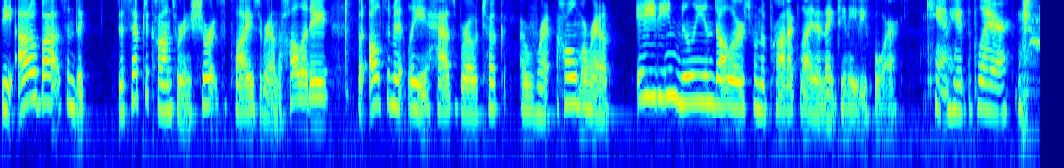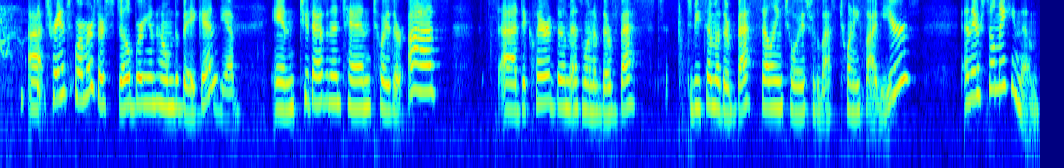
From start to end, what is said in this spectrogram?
The Autobots and De- Decepticons were in short supplies around the holiday, but ultimately Hasbro took ar- home around $80 million from the product line in 1984. Can't hate the player. Uh, Transformers are still bringing home the bacon. yep. In 2010, Toys R Us uh, declared them as one of their best, to be some of their best selling toys for the last 25 years, and they're still making them.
